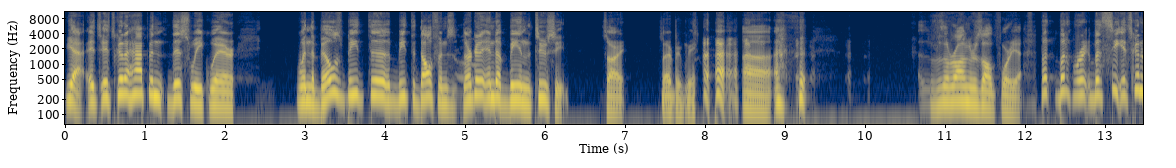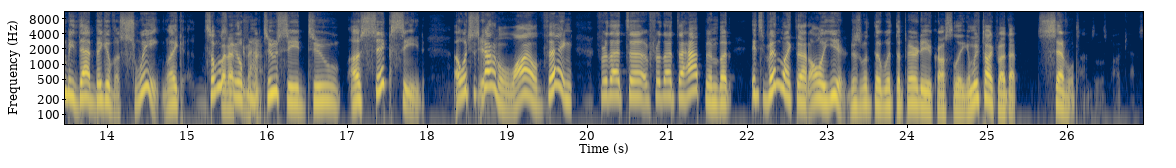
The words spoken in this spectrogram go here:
Yeah, it's it's gonna happen this week where when the Bills beat the beat the Dolphins, they're gonna end up being the two seed. Sorry, sorry, Big B. uh, the wrong result for you. But but but see, it's going to be that big of a swing. Like someone's going to go from a two seed to a six seed, uh, which is yeah. kind of a wild thing for that to, for that to happen. But it's been like that all year, just with the with the parity across the league, and we've talked about that several times in this podcast.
